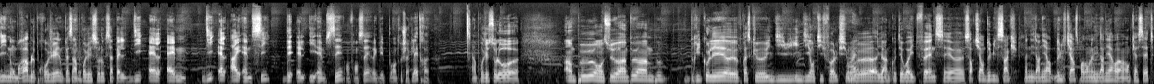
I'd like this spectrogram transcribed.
innombrables projets. Donc là c'est un projet solo qui s'appelle DLM DLIMC DLIMC en français avec des points entre chaque lettre. Un projet solo un peu un peu un peu bricolé euh, presque indie indie anti-folk si on Ouais. veut. Il y a un côté White Fence et euh, sorti en 2005 l'année dernière 2015 pardon l'année dernière euh, en cassette.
